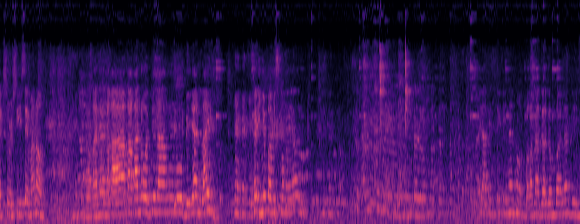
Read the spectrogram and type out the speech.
exorcism, ano? Baka na nakakanood yun ng movie yan, live. Sa inyo pa mismo ngayon. Ano? Ay, ating titingnan ho. Baka nagagambala din.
